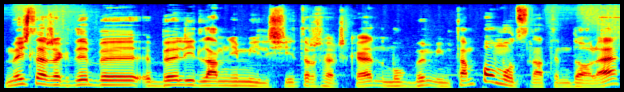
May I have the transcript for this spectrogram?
Myślę, że gdyby byli dla mnie milsi troszeczkę, mógłbym im tam pomóc na tym dole.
